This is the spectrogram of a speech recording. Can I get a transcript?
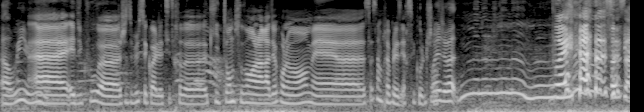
Ah oui, oui. Euh, et du coup, je sais plus c'est quoi le titre qui tourne souvent à la radio pour le moment, mais ça, ça me ferait plaisir, c'est cool. Je ouais, je vois. Ouais, c'est ça,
